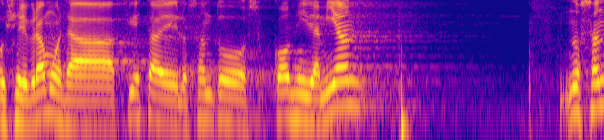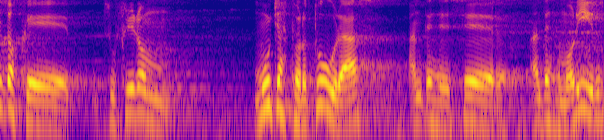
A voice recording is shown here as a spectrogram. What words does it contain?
Hoy celebramos la fiesta de los santos Cosme y Damián, unos santos que sufrieron muchas torturas antes de ser, antes de morir.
